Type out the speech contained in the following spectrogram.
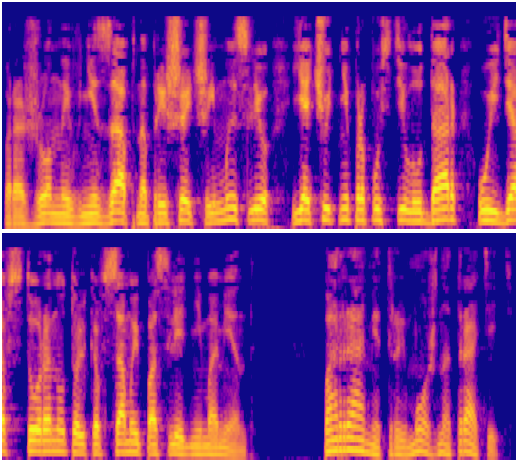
Пораженный внезапно пришедшей мыслью, я чуть не пропустил удар, уйдя в сторону только в самый последний момент. Параметры можно тратить.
